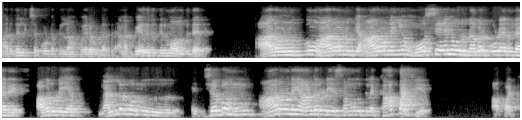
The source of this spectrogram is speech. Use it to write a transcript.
மறுதளிச்ச கூட்டத்தில் நம்ம போயிடக்கூடாது. ஆனா பேதுரு திரும்ப வந்துட்டாரு. ஆரோனுக்கும் ஆரோனுக்கு ஆரோனையும் மோசேன்னு ஒரு நபர் கூட இருந்தாரு. அவருடைய நல்ல ஒரு ஜெபம் ஆரோனை ஆண்டவருடைய சமூகத்துல காப்பாற்றியது. காப்பாற்றி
